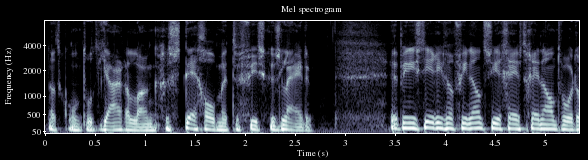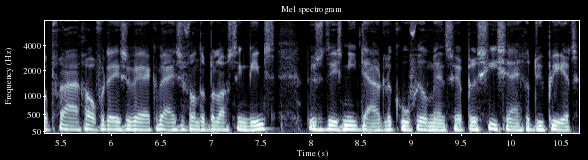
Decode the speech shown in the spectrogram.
Dat kon tot jarenlang gesteggel met de fiscus leiden. Het ministerie van Financiën geeft geen antwoord op vragen over deze werkwijze van de Belastingdienst. Dus het is niet duidelijk hoeveel mensen er precies zijn gedupeerd.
